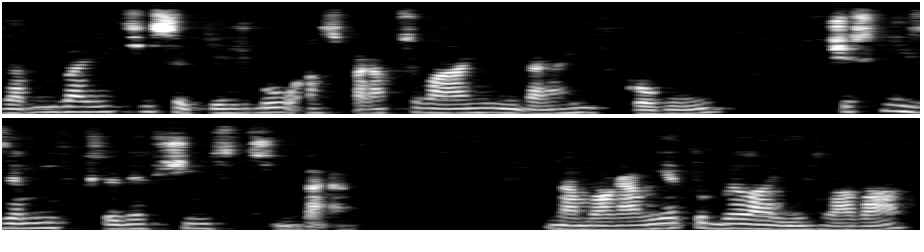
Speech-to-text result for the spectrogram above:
zabývající se těžbou a zpracováním drahých kovů, v českých zemích především stříbra. Na Moravě to byla Jihlava,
